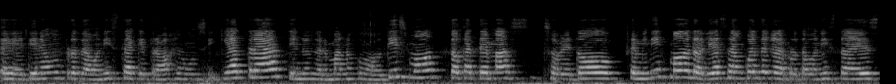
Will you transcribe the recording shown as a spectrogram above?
eh, tiene un protagonista que trabaja en un psiquiatra, tiene un hermano con autismo, toca temas sobre todo feminismo. En realidad se dan cuenta que la protagonista es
